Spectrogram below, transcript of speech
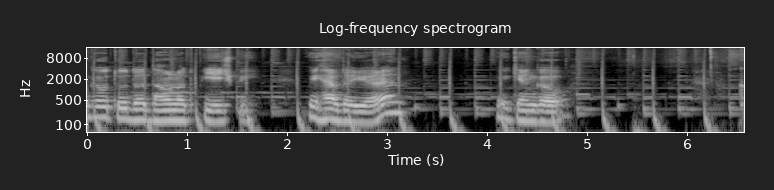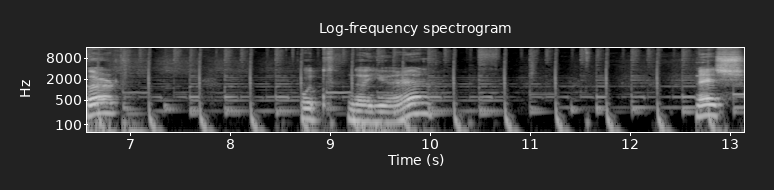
go to the download php we have the url we can go curl put the url slash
